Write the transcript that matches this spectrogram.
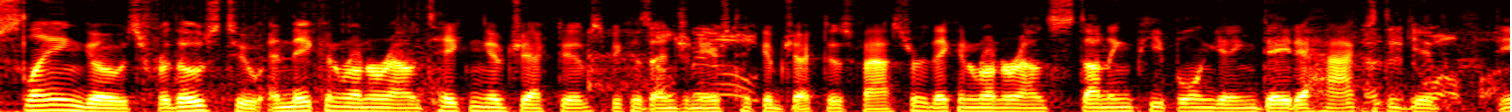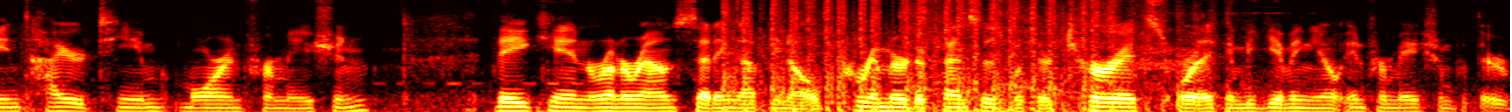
slaying goes for those two, and they can run around taking objectives because engineers take objectives faster. They can run around stunning people and getting data hacks to give the entire team more information. They can run around setting up, you know, perimeter defenses with their turrets, or they can be giving, you know, information with their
